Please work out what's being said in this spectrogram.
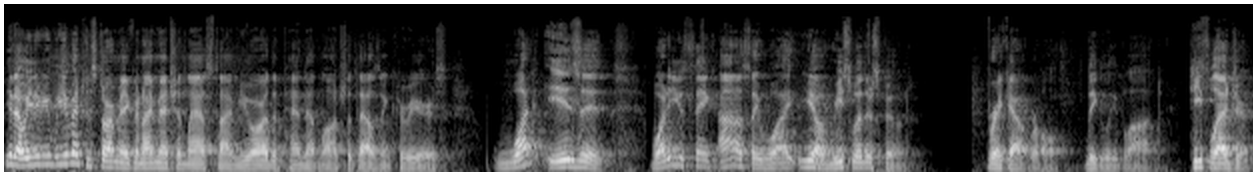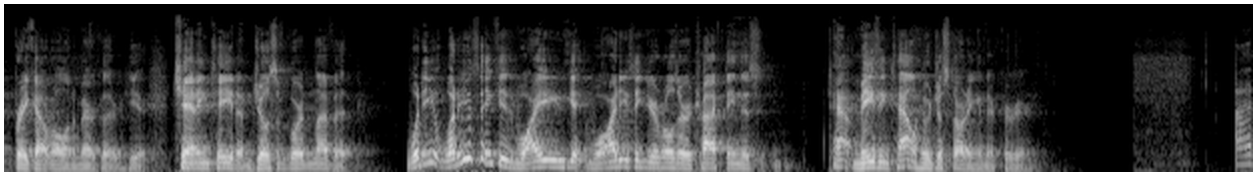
You know, you, you mentioned Star Maker, and I mentioned last time you are the pen that launched a thousand careers. What is it? What do you think, honestly, why, you know, Reese Witherspoon, breakout role, Legally Blonde. Heath Ledger, breakout role in America here. Channing Tatum, Joseph Gordon-Levitt. What do you What do you think is why you get Why do you think your roles are attracting this ta- amazing talent who are just starting in their career? I,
